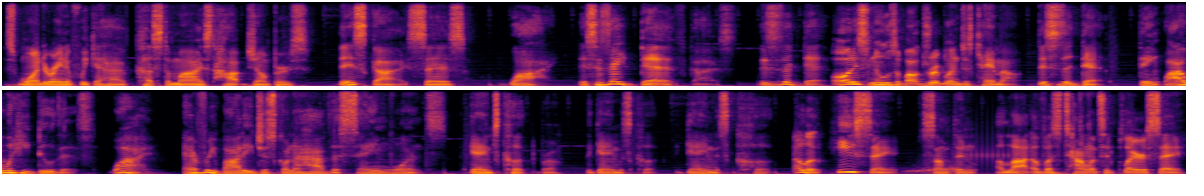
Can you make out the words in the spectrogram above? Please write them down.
It's wondering if we could have customized hop jumpers. This guy says, why? This is a dev, guys. This is a dev. All this news about dribbling just came out. This is a dev. Think, why would he do this? Why? Everybody just gonna have the same ones. The game's cooked, bro. The game is cooked. The game is cooked. Now look, he's saying something a lot of us talented players say.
